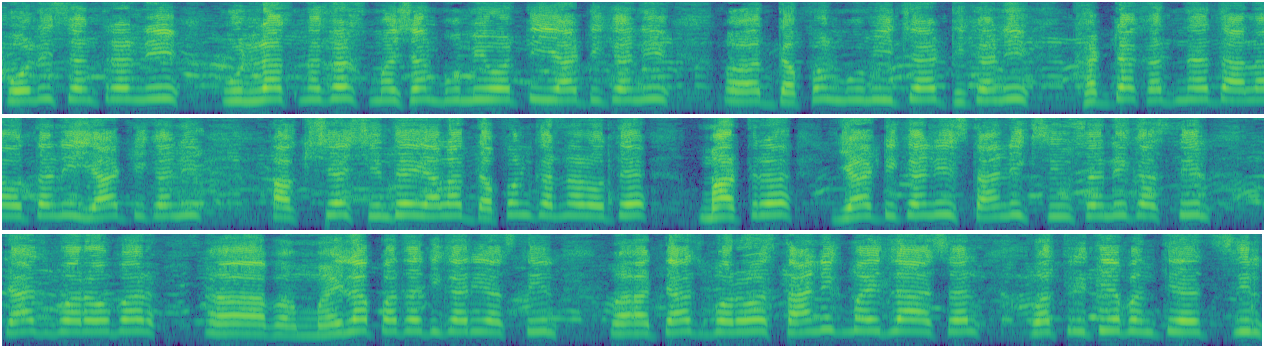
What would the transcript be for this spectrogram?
पोलीस यंत्रांनी उल्हासनगर स्मशानभूमीवरती या ठिकाणी दफनभूमीच्या ठिकाणी खड्डा खदण्यात आला होता आणि या ठिकाणी अक्षय शिंदे याला दफन करणार होते. मात्र या ठिकाणी स्थानिक शिवसैनिक असतील त्याचबरोबर महिला महिला पदाधिकारी असतील त्याचबरोबर स्थानिक महिला असेल व तृतीयपंथी असतील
